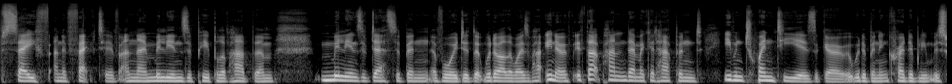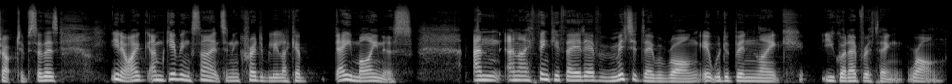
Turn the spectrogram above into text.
safe and effective. And now millions of people have had them. Millions of deaths have been avoided that would otherwise have, happened. you know, if, if that pandemic had happened even 20 years ago, it would have been incredibly disruptive. So there's, you know, I, I'm giving science an incredibly like a A minus. And, and I think if they had ever admitted they were wrong, it would have been like, you got everything wrong.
